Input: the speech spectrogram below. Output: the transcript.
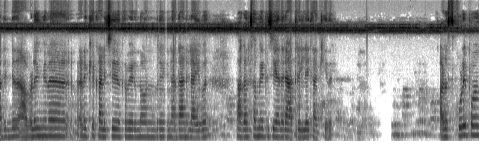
അതിന്റെ അവളിങ്ങനെ ഇടയ്ക്ക് കളിച്ച് ഒക്കെ വരുന്നതുകൊണ്ട് പിന്നെ അതാണ് ലൈവ് പകൽ സമയത്ത് ചെയ്യാതെ രാത്രിയിലേക്കാക്കിയത്. അവൾ സ്കൂളിൽ പോകുന്ന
